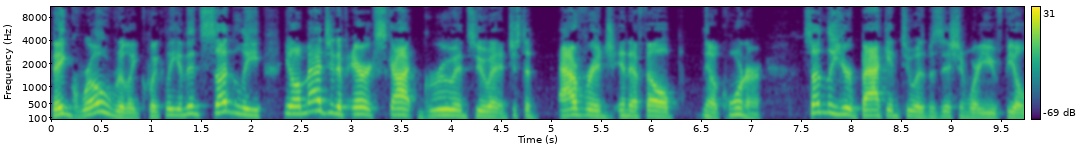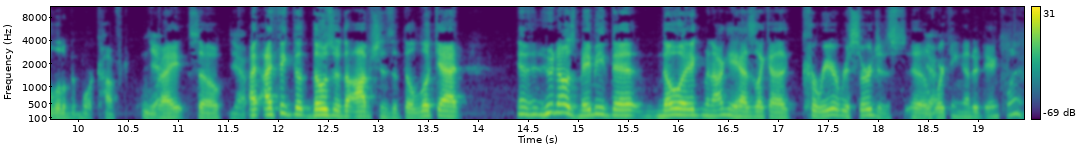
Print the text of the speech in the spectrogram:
they grow really quickly. And then suddenly, you know, imagine if Eric Scott grew into a, just an average NFL you know corner suddenly you're back into a position where you feel a little bit more comfortable, yeah. right? So yeah. I, I, think that those are the options that they'll look at. And who knows? Maybe the Noah Igbinoghene has like a career resurgence uh, yeah. working under Dan Quinn.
